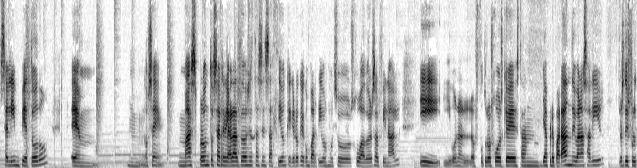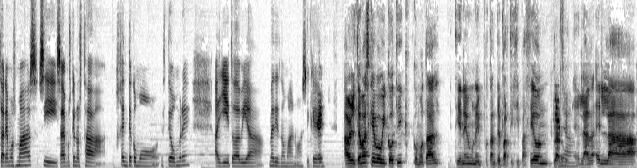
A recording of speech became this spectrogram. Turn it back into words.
se limpie todo, mm, no sé, más pronto se arreglará toda esta sensación que creo que compartimos muchos jugadores al final. Y, y, bueno, los futuros juegos que están ya preparando y van a salir, los disfrutaremos más si sabemos que no está gente como este hombre allí todavía metiendo mano. Así que. A ver, el tema es que Bobby Kotick, como tal, tiene una importante participación Claro. En, la, en, la,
